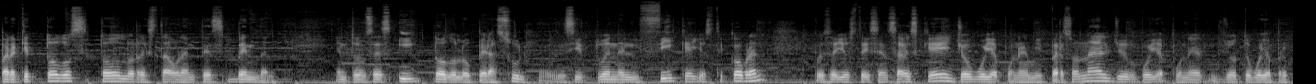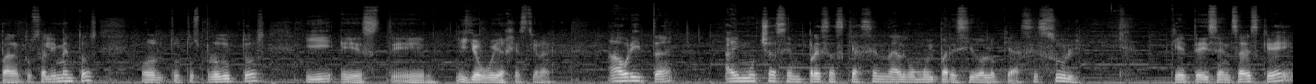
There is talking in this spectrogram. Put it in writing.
para que todos, todos los restaurantes vendan. Entonces, y todo lo opera azul. Es decir, tú en el fee que ellos te cobran, pues ellos te dicen, ¿sabes qué? Yo voy a poner mi personal, yo voy a poner, yo te voy a preparar tus alimentos o tus productos y este y yo voy a gestionar. Ahorita hay muchas empresas que hacen algo muy parecido a lo que hace Zul que te dicen, ¿sabes qué?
